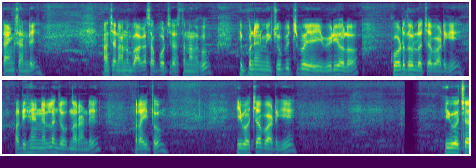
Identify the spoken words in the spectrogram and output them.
థ్యాంక్స్ అండి. నా నన్ను బాగా సపోర్ట్ చేస్తున్నందుకు. ఇప్పుడు నేను మీకు చూపించిపోయే ఈ వీడియోలో కోడిదూళ్ళు వచ్చేపాటికి పదిహేను నెలలు అని చెబుతున్నారండి రైతు. ఇవి వచ్చేపాటికి ఇవి వచ్చే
